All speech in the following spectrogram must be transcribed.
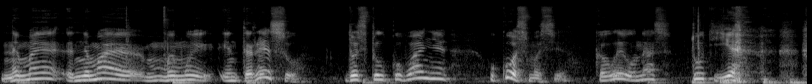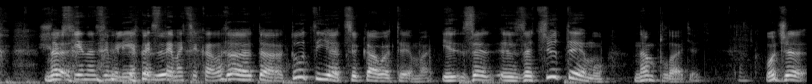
немає, немає ми, ми інтересу до спілкування у космосі, коли у нас тут є. Щось є на землі, якась тема цікава. Да, да, тут є цікава тема. І за, за цю тему нам платять. Так. Отже,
